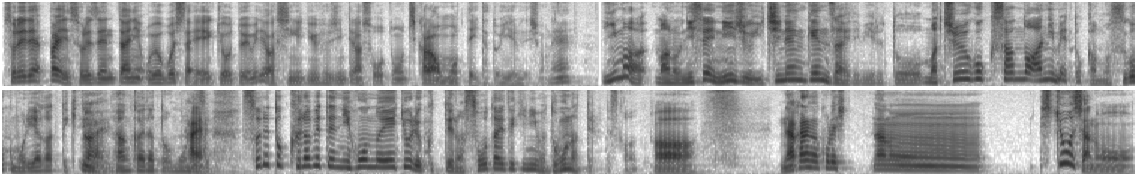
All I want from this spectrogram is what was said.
それでやっぱりそれ全体に及ぼした影響という意味では「進撃の巨人」っていうのは相当の力を持っていたと言えるでしょうね。今あの2021年現在で見ると、まあ、中国産のアニメとかもすごく盛り上がってきてい。る段階だと思うんです、はい、それと比べて日本の影響力っていうのは相対的に今どうなってるんですか？あ。なかなかこれ、あのー、視聴者の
